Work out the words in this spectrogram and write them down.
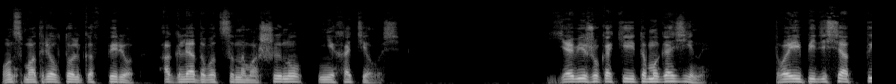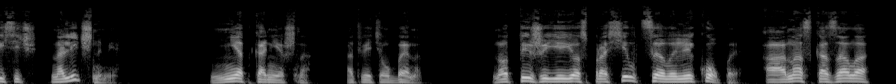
Он смотрел только вперед, оглядываться на машину не хотелось. «Я вижу какие-то магазины. Твои пятьдесят тысяч наличными?» «Нет, конечно», — ответил Беннет. «Но ты же ее спросил, целы ли копы, а она сказала...»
